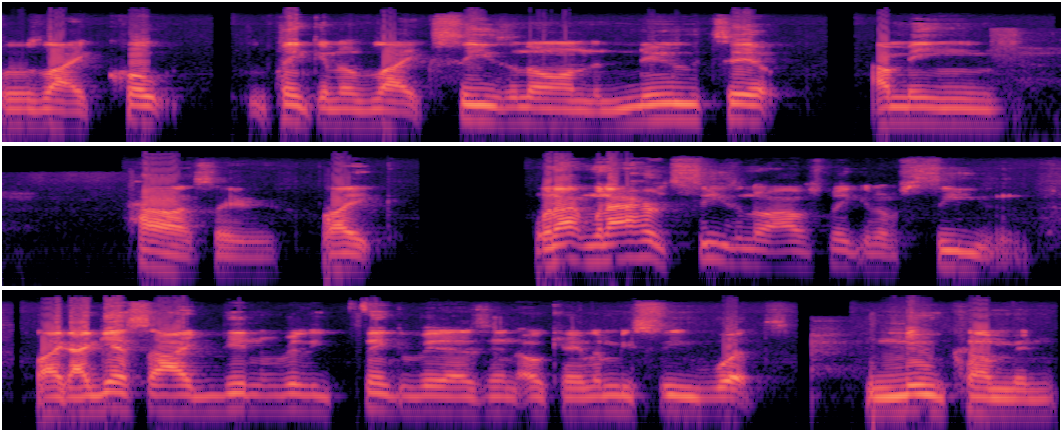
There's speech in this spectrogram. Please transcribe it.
was like quote thinking of like seasonal on the new tip. I mean, how I say this? Like when I when I heard seasonal, I was thinking of season. Like I guess I didn't really think of it as in okay, let me see what's new coming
